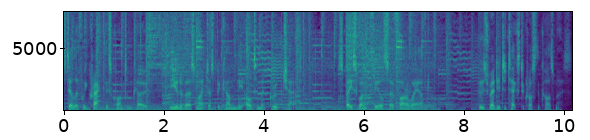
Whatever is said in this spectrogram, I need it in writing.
Still, if we crack this quantum code, the universe might just become the ultimate group chat. Space won't feel so far away after all. Who's ready to text across the cosmos?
